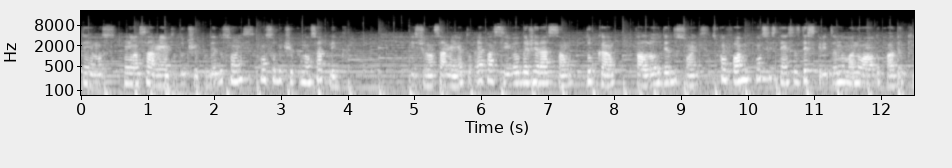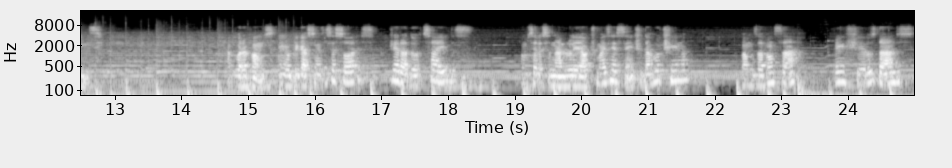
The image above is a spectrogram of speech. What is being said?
temos um lançamento do tipo deduções com subtipo não se aplica. Este lançamento é passível da geração do campo valor deduções, conforme consistências descritas no manual do quadro 15. Agora vamos em obrigações acessórias, gerador de saídas. Vamos selecionar o layout mais recente da rotina. Vamos avançar, preencher os dados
